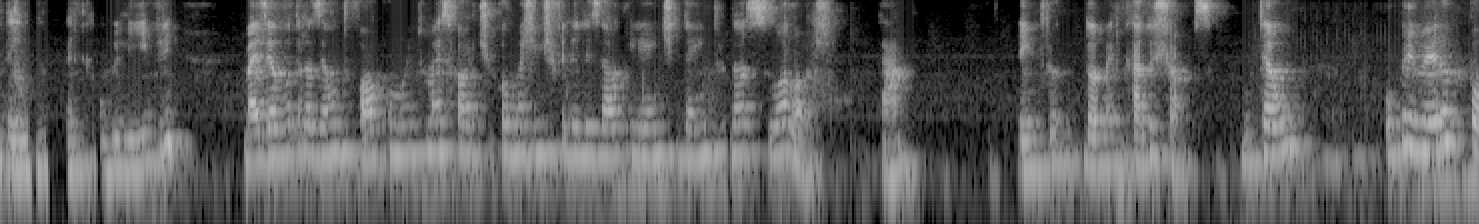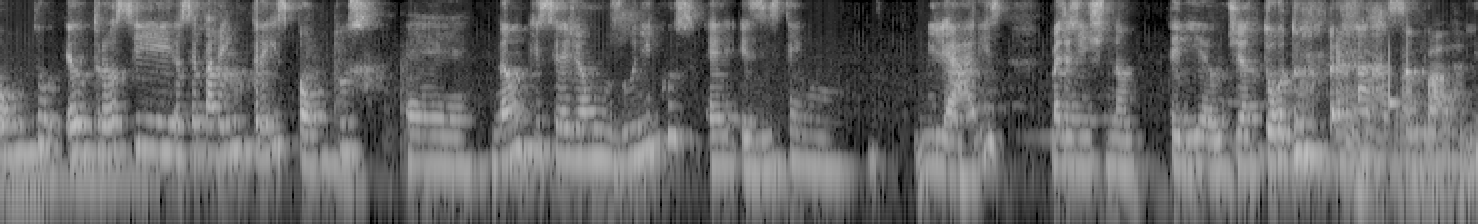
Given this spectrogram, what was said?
dentro do Mercado Livre, mas eu vou trazer um foco muito mais forte como a gente fidelizar o cliente dentro da sua loja, tá? Dentro do Mercado Shops. Então, o primeiro ponto, eu trouxe, eu separei em três pontos, é, não que sejam os únicos, é, existem milhares, mas a gente não teria o dia todo para falar sobre.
